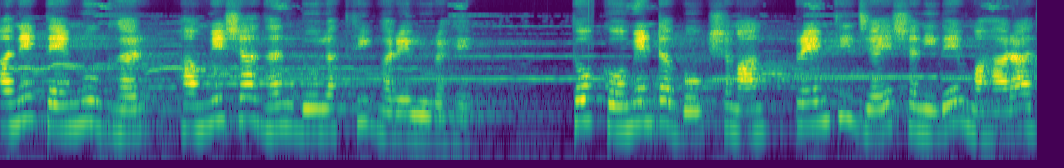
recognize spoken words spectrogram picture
અને તેમનું ઘર હંમેશા ધન દોલતથી ભરેલું રહે. તો કોમેન્ટ બોક્સમાં પ્રેમથી જય શનિદેવ મહારાજ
